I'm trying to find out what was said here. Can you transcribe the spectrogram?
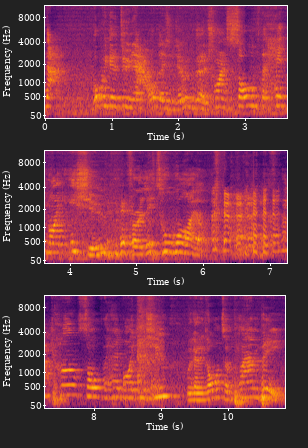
now, what we're going to do now, ladies and gentlemen, we're going to try and solve the head mic issue for a little while. if we can't solve the head mic issue, we're going to go on to plan B.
